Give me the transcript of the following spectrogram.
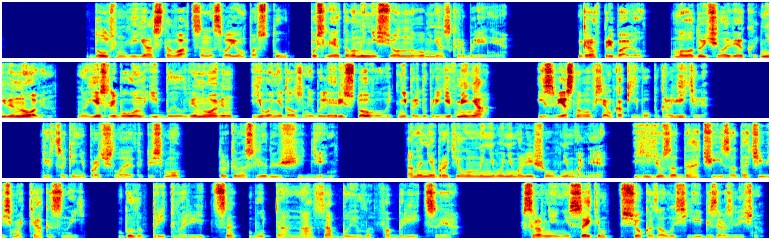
Должен ли я оставаться на своем посту после этого нанесенного мне оскорбления. Граф прибавил, молодой человек невиновен, но если бы он и был виновен, его не должны были арестовывать, не предупредив меня, известного всем как его покровителя. Герцогиня прочла это письмо только на следующий день. Она не обратила на него ни малейшего внимания. Ее задачей, и задачей весьма тягостной, было притвориться, будто она забыла Фабриция. В сравнении с этим все казалось ей безразличным.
